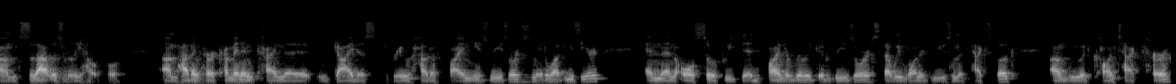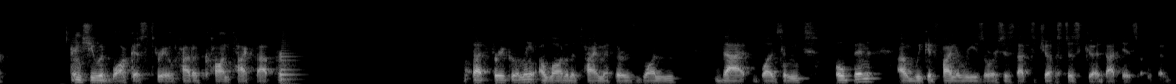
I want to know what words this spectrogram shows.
Um, so that was really helpful. Um, having her come in and kind of guide us through how to find these resources made a lot easier. And then also, if we did find a really good resource that we wanted to use in the textbook, um, we would contact her and she would walk us through how to contact that person that frequently. A lot of the time, if there's one that wasn't open, um, we could find a resources that's just as good that is open.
